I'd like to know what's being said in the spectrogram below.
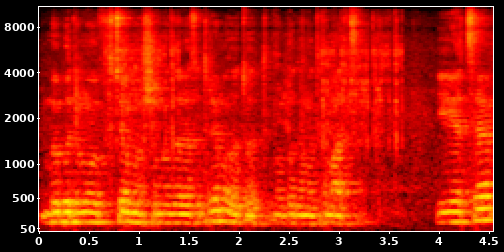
ми будемо в цьому, що ми зараз отримали тут, ми будемо триматися. І це.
